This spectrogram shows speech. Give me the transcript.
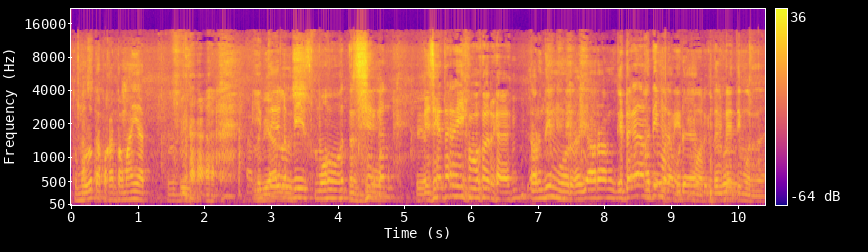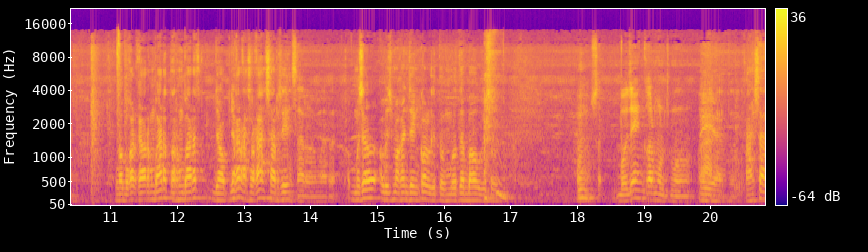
Tuh mulut apa kantong mayat? Lebih Itu lebih smooth. Terus kan Iya. Biasanya terhibur kan? Orang timur eh, orang Kita kan orang timur ada nih, budaya- timur, kita budaya timur. Nggak bukan kayak orang barat orang barat jawabnya kan kasar-kasar sih Kasar banget misal abis makan jengkol gitu mulutnya bau gitu Hmm. Bau jengkol mulutmu. Ah, iya itu. kasar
